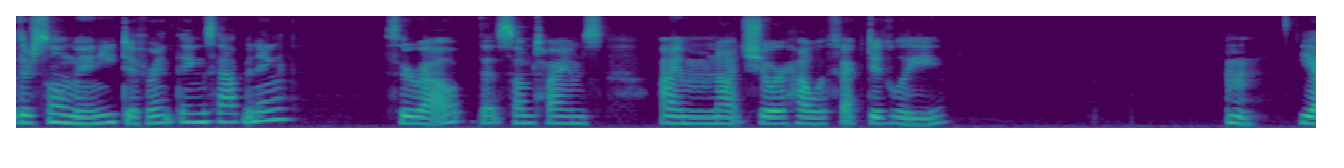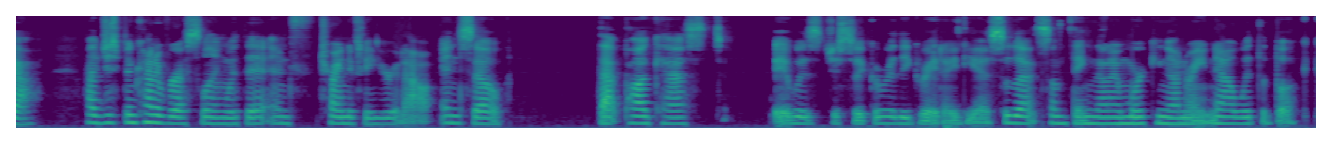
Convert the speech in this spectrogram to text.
but there's so many different things happening throughout that sometimes I'm not sure how effectively mm, yeah I've just been kind of wrestling with it and f- trying to figure it out. And so that podcast, it was just like a really great idea. So that's something that I'm working on right now with the book.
